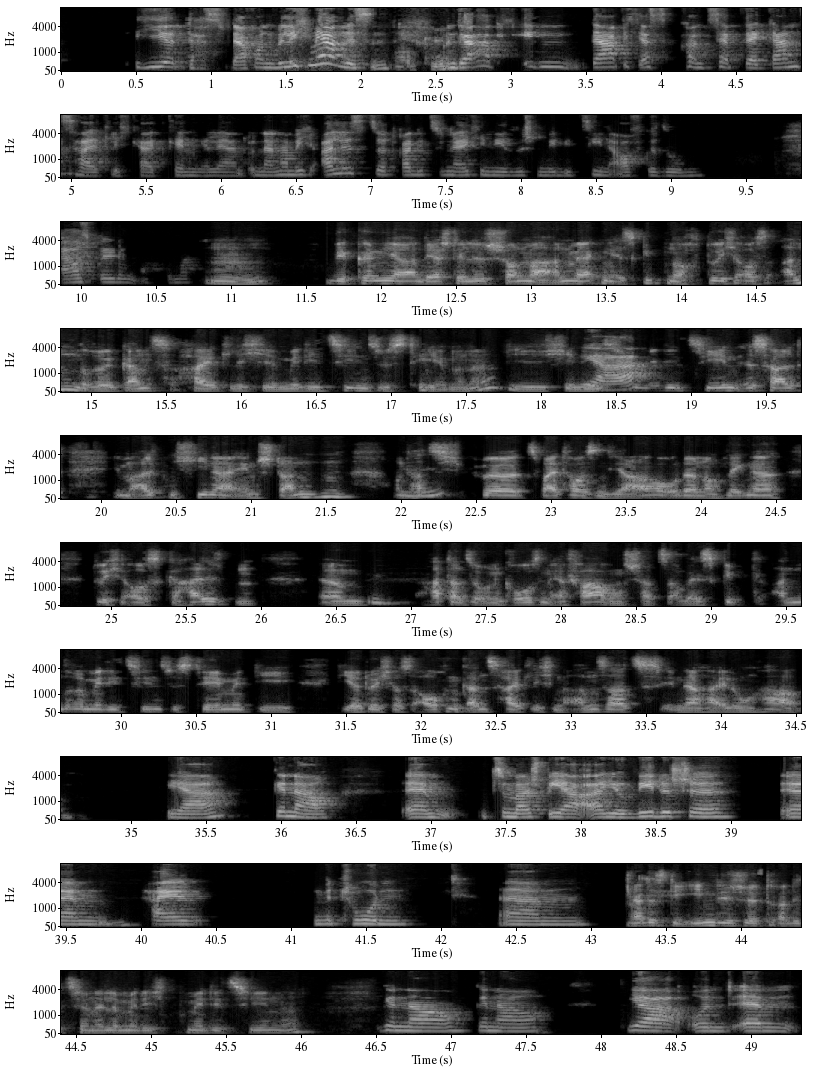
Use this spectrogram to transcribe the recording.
hier, das, davon will ich mehr wissen. Okay. Und da habe ich eben, da habe ich das Konzept der Ganzheitlichkeit kennengelernt. Und dann habe ich alles zur traditionell chinesischen Medizin aufgesogen. Ausbildung auch gemacht. Mhm. Wir können ja an der Stelle schon mal anmerken, es gibt noch durchaus andere ganzheitliche Medizinsysteme. Ne? Die chinesische ja. Medizin ist halt im alten China entstanden und mhm. hat sich über 2000 Jahre oder noch länger durchaus gehalten. Ähm, mhm. Hat also einen großen Erfahrungsschatz. Aber es gibt andere Medizinsysteme, die, die ja durchaus auch einen ganzheitlichen Ansatz in der Heilung haben. Ja, genau. Ähm, zum Beispiel ja ayurvedische ähm, mhm. Heil Methoden. Ähm, ja, das ist die indische traditionelle Medizin. Ne? Genau, genau. Ja, und ähm,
